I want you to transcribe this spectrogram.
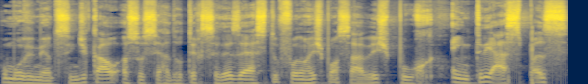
o movimento sindical associado ao Terceiro Exército foram responsáveis por, entre aspas,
